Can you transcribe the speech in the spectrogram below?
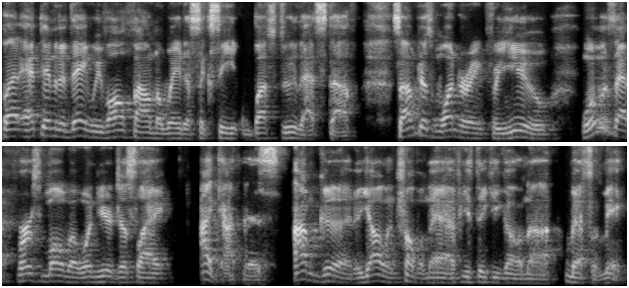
But at the end of the day, we've all found a way to succeed and bust through that stuff. So I'm just wondering for you, what was that first moment when you're just like, I got this. I'm good. And y'all in trouble now if you think you're gonna uh, mess with me.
